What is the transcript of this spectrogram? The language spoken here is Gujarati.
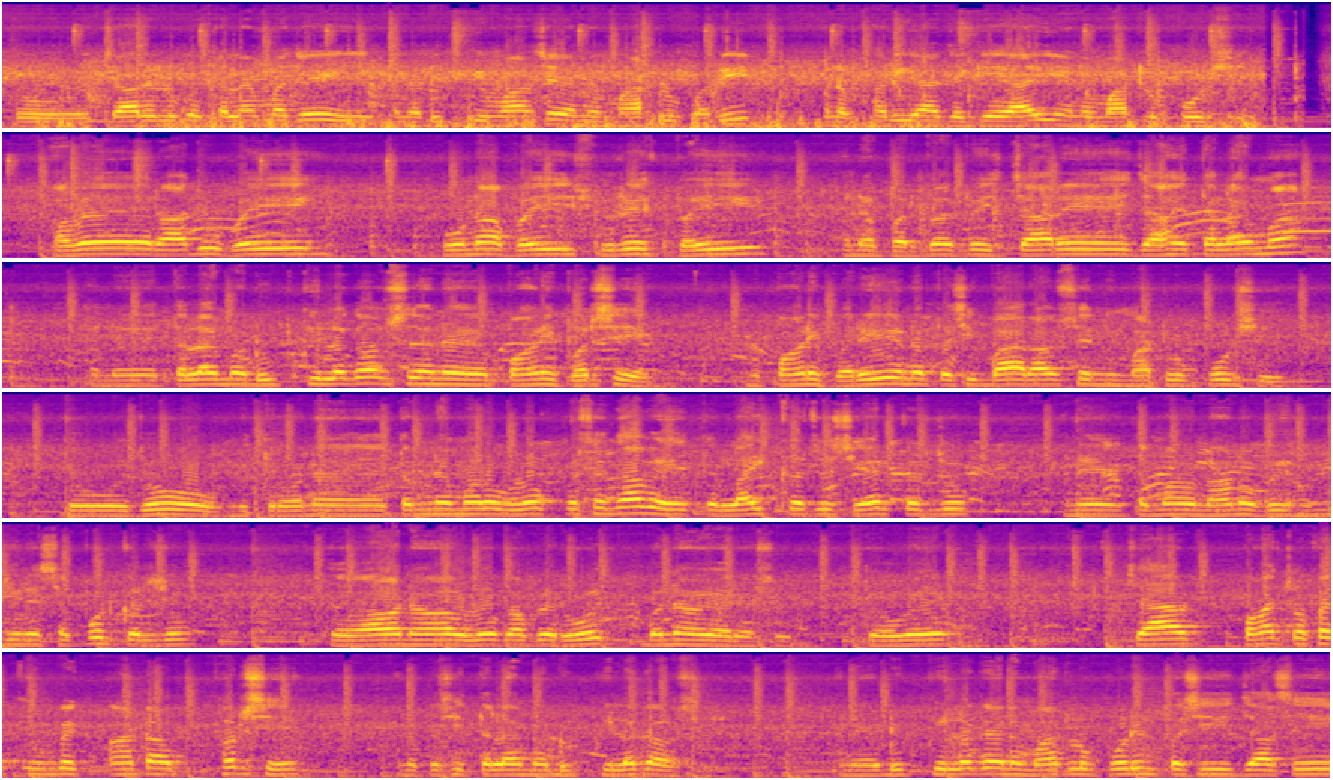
તો ચારે લોકો તલાઈમાં જઈ અને ડૂબકી મારશે અને માટલું ભરી અને ફરી આ જગ્યાએ આવી અને માટલું ફોડશે. હવે રાજુભાઈ, પૂનાભાઈ, સુરેશભાઈ અને ભરભરભાઈ ચારે જાહે તલાવમાં અને તલાવમાં ડૂબકી લગાવશે અને પાણી ભરશે. અને પાણી ભરી અને પછી બહાર આવશે અને માટલું ફોડશે. તો જો મિત્રો, અને તમને મારો બ્લોગ પસંદ આવે તો લાઈક કરજો, શેર કરજો. અને તમારો નાનો ભાઈ સમજીને સપોર્ટ કરજો. તો આવા નવા વ્લોગ આપણે રોજ બનાવ્યા રહેશું. તો હવે ચાર, પાંચ વખત ઇમ્પેક્ટ આંટા ફરશે અને પછી તળાવમાં ડૂબકી લગાવશે. અને ડૂબકી લગાવીને માટલું ફોડીને પછી જાશે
